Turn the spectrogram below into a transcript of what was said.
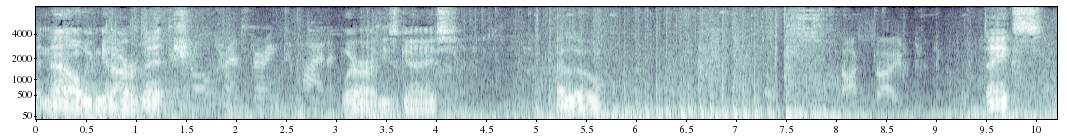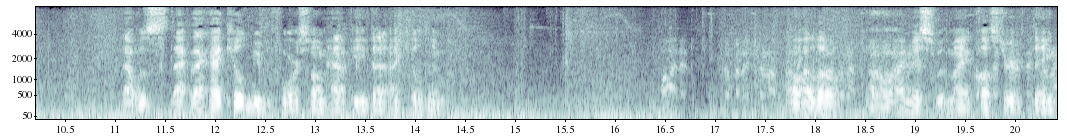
And now we can get our revenge. Where are these guys? Hello. Thanks. That was that that guy killed me before, so I'm happy that I killed him. Oh, hello. Oh, I missed with my cluster thing.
